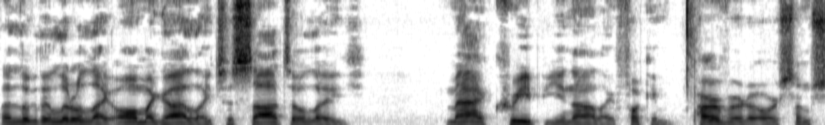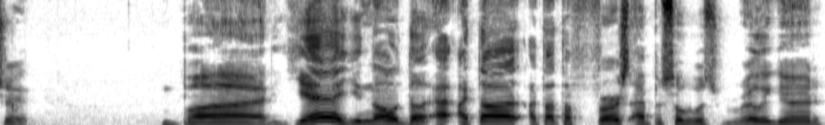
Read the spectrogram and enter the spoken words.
Like look at a little like, oh my god, like Chisato, like mad creepy, you know, like fucking pervert or some shit. But yeah, you know, the I, I thought I thought the first episode was really good.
